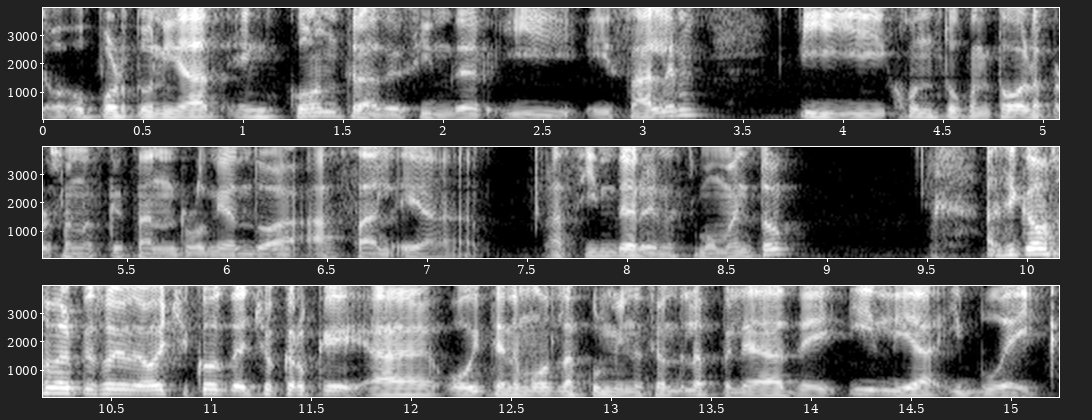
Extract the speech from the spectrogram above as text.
oportunidad en contra de Cinder y, Salem y junto con todas las personas que están rodeando a, a, a, Cinder en este momento. Así que vamos a ver el episodio de hoy chicos, de hecho creo que ah, hoy tenemos la culminación de la pelea de Ilya y Blake.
